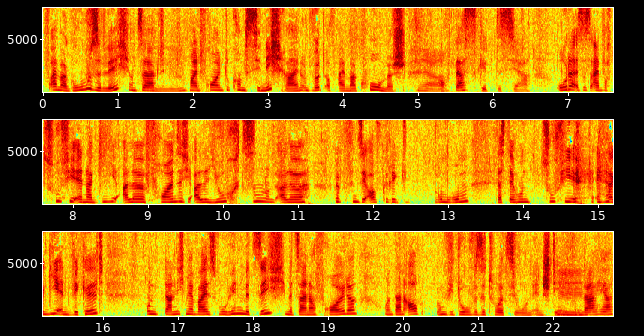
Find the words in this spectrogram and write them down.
auf einmal gruselig und sagt, mein Freund, du kommst hier nicht rein und wird auf einmal komisch. Ja. Auch das gibt es ja. Oder es ist einfach zu viel Energie, alle freuen sich, alle juchzen und alle hüpfen sie aufgeregt drumrum, dass der Hund zu viel Energie entwickelt und dann nicht mehr weiß, wohin mit sich, mit seiner Freude und dann auch irgendwie doofe Situationen entstehen. Von daher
